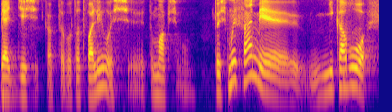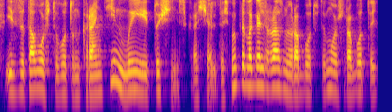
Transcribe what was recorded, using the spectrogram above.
5-10 как-то вот отвалилось, это максимум. То есть мы сами никого из-за того, что вот он карантин, мы точно не сокращали. То есть мы предлагали разную работу. Ты можешь работать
